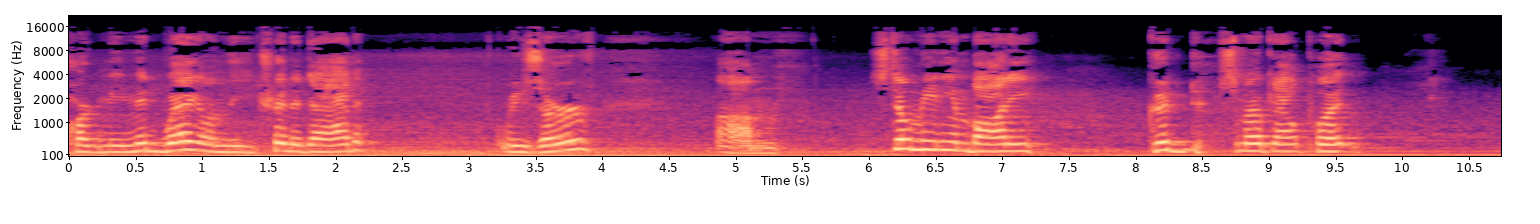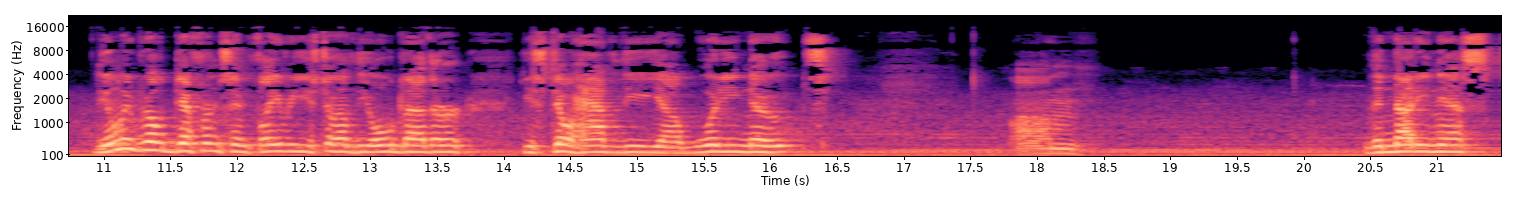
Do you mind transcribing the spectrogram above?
pardon me, midway on the Trinidad Reserve. Um, still medium body, good smoke output. The only real difference in flavor, you still have the old leather, you still have the uh, woody notes, um, the nuttiness.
